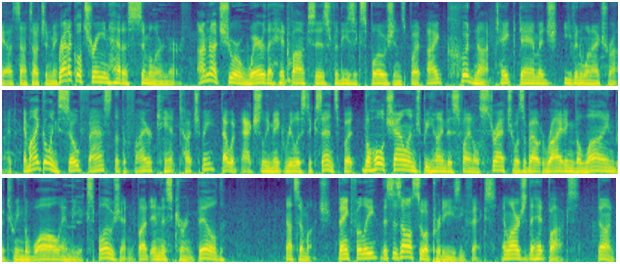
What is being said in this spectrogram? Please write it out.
Yeah, it's not touching me. Radical Train had a similar nerf. I'm not sure where the hitbox is for these explosions, but I could not take damage even when I tried. Am I going so fast that the fire can't touch me? That would actually make realistic sense, but the whole challenge behind this final stretch was about riding the line between the wall and the explosion. But in this current build, not so much. Thankfully, this is also a pretty easy fix. Enlarge the hitbox, Done.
